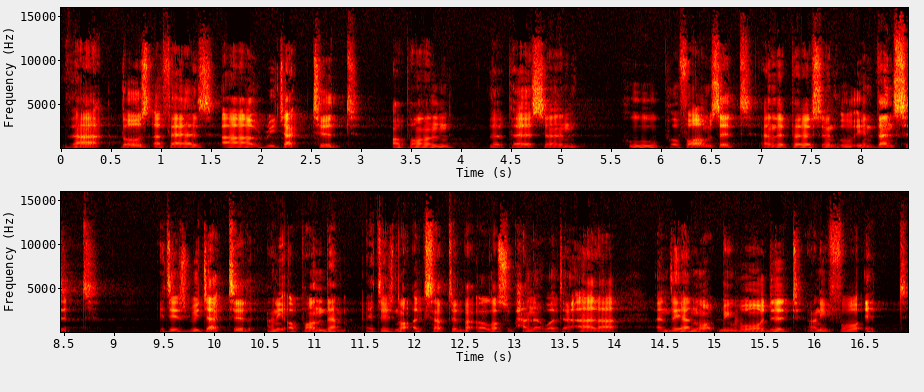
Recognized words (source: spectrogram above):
that those affairs are rejected upon the person who performs it and the person who invents it. It is rejected and upon them. It is not accepted by Allah subhanahu wa ta'ala and they are not rewarded and for it.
